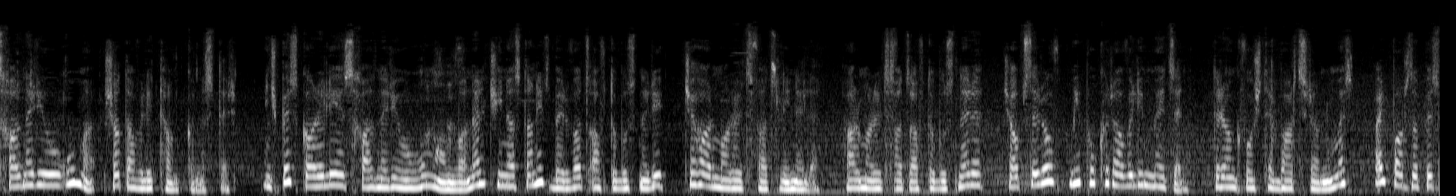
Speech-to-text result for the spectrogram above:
սխալների ուղումը շատ ավելի թանկ կնստեր։ Ինչպես կարելի է սխալների ուղում անվանել Չինաստանից բերված ավտոբուսների չհարմարեցված լինելը։ Հարմարեցված ավտոբուսները չափսերով մի փոքր ավելի մեծ են, Դրանք ոչ թե բարձրանում ես, այլ պարզապես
